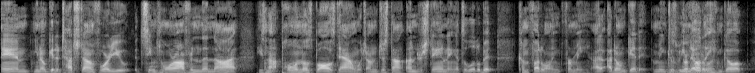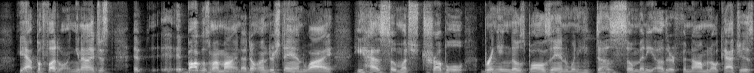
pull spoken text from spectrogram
and you know get a touchdown for you, it seems more often than not he's not pulling those balls down, which I'm just not understanding. It's a little bit confuddling for me. I, I don't get it. I mean, because we know that he can go up yeah, befuddling. You know, it just it it boggles my mind. I don't understand why he has so much trouble bringing those balls in when he does so many other phenomenal catches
